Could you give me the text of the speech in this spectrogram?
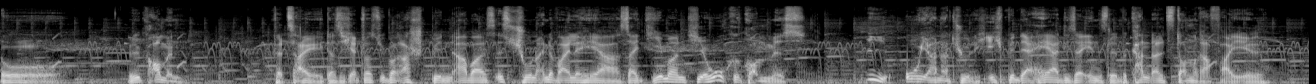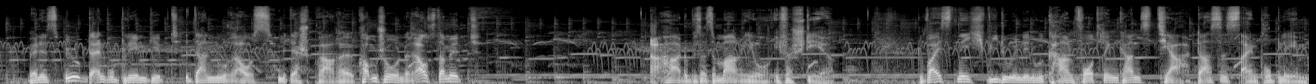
Oh, willkommen. Verzeih, dass ich etwas überrascht bin, aber es ist schon eine Weile her, seit jemand hier hochgekommen ist. Wie? Oh ja, natürlich. Ich bin der Herr dieser Insel, bekannt als Don Raphael. Wenn es irgendein Problem gibt, dann nur raus mit der Sprache. Komm schon, raus damit. Aha, du bist also Mario. Ich verstehe. Du weißt nicht, wie du in den Vulkan vordringen kannst? Tja, das ist ein Problem.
